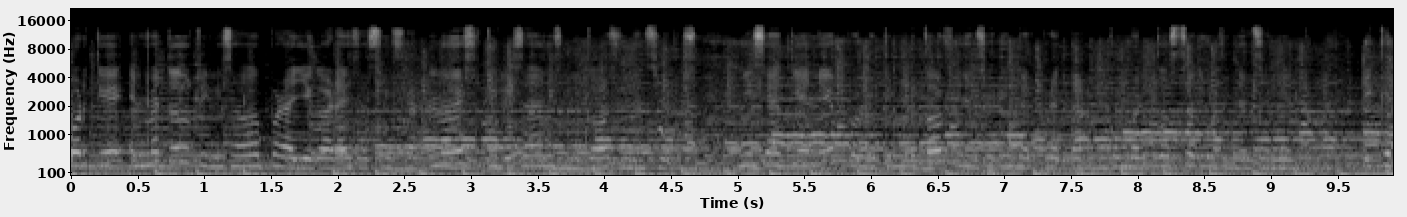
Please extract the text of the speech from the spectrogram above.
porque el método utilizado para llegar a esa cifra no es utilizado en los mercados financieros, ni se atiene por lo que el mercado financiero interpreta como el costo de un financiamiento y que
